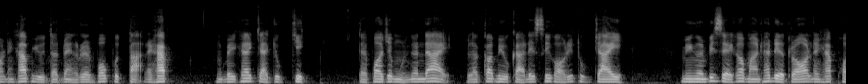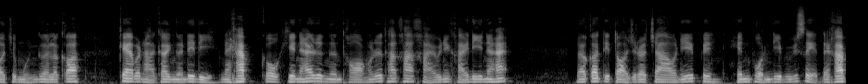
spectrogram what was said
รนะครับอยู่ตำแหน่งเรือนภพปุตตะนะครับมันเป็นค่าใช้จ่ายจุกจิก แต่พอจะหมุนเงินได้ แล้วก็มีโอกาสได้ซื้อของที่ถูกใจ มีเงินพิเศษเข้ามาถ้าเดือดร้อนนะครับ พอจะหมุนเงินแล้วก็แก้ปัญหาการเงินได้ดีนะครับก็โอเคนะฮะเรื่องเงินทองหรือถ้าค้าขายวันนี้ขายดีนะฮะ แล้วก็ติดต่อเจรจาวันนี้เป็นเห็นผลดีเป็นพิเศษนะครับ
